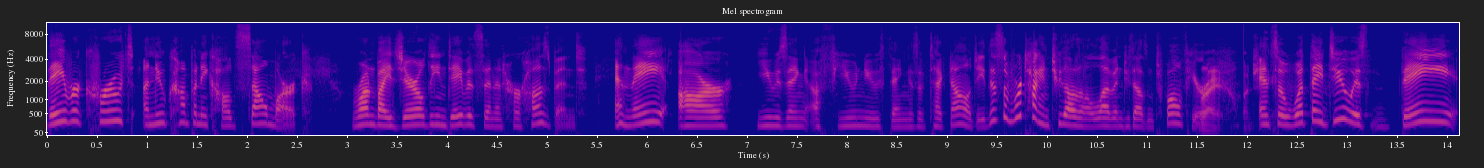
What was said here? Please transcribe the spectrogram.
they recruit a new company called Cellmark, run by Geraldine Davidson and her husband, and they are using a few new things of technology. This is we're talking 2011, 2012 here. Right. And so what they do is they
